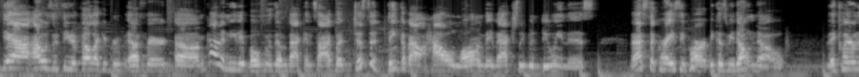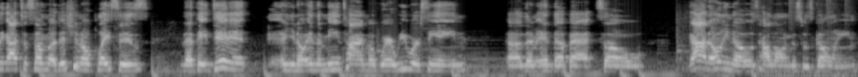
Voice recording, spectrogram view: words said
yeah i was with you. It felt like a group effort. Um kind of needed both of them back inside. But just to think about how long they've actually been doing this that's the crazy part because we don't know they clearly got to some additional places that they didn't, eh, you know, in the meantime of where we were seeing uh, them end up at. So God only knows how long this was going.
